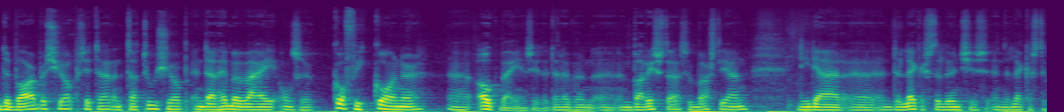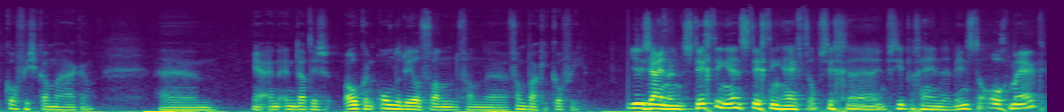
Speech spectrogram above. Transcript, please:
de barbershop, zit daar, een tattoo shop. En daar hebben wij onze coffee corner eh, ook bij in zitten. Daar hebben we een, een barista, Sebastian, die daar eh, de lekkerste lunches en de lekkerste koffies kan maken. Ehm, ja, en, en dat is ook een onderdeel van, van, eh, van Bakkie Koffie. Jullie zijn een stichting. Hè? Een stichting heeft op zich eh, in principe geen winstoogmerk.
